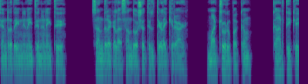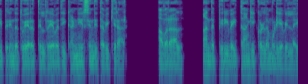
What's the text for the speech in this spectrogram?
சென்றதை நினைத்து நினைத்து சந்திரகலா சந்தோஷத்தில் திளைக்கிறாள். மற்றொரு பக்கம் கார்த்திக்கை பிரிந்த துயரத்தில் ரேவதி கண்ணீர் சிந்தி தவிக்கிறார். அவரால் அந்த பிரிவை தாங்கிக் கொள்ள முடியவில்லை.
